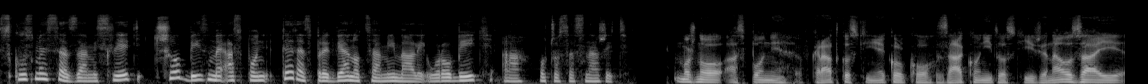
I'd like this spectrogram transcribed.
Skúsme sa zamyslieť, čo by sme aspoň teraz pred Vianocami mali urobiť a o čo sa snažiť. Možno aspoň v krátkosti niekoľko zákonitostí, že naozaj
